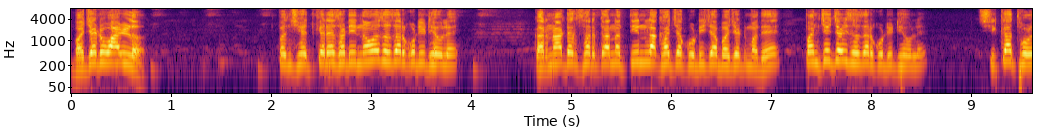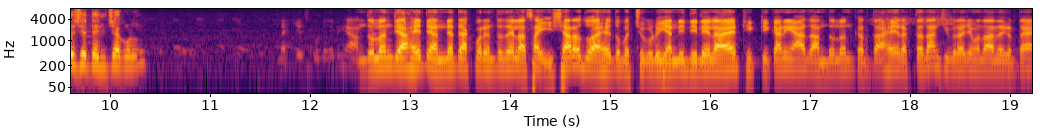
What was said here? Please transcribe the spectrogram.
बजेट वाढलं. पण शेतकऱ्यासाठी नव्वद हजार कोटी ठेवले. कर्नाटक सरकारनं तीन लाखाच्या कोटीच्या बजेटमध्ये पंचेचाळीस हजार कोटी ठेवले. शिका थोडेसे त्यांच्याकडून. नक्कीच कुठेतरी हे आंदोलन जे आहे ते अन्यत्यागपर्यंत जाईल असा इशारा जो आहे तो बच्चू कडू यांनी दिलेला आहे. ठिकठिकाणी आज आंदोलन करत आहे रक्तदान शिबिराच्या मध्ये आंदोलन करत आहे.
